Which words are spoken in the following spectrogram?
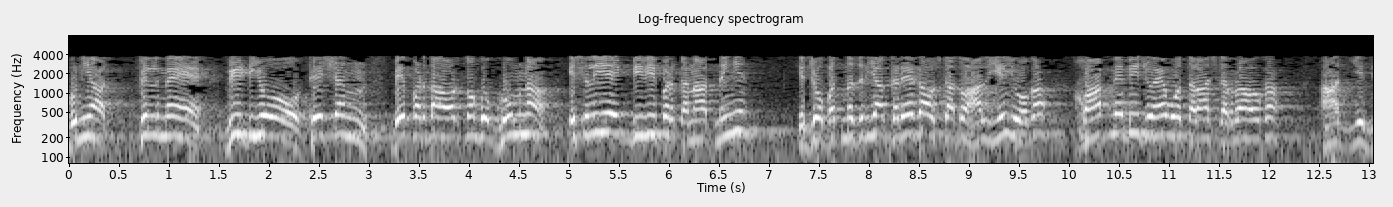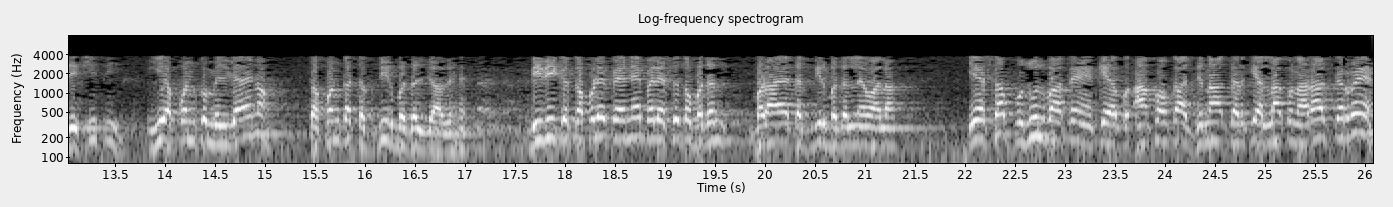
بنیاد، فلمیں، ویڈیو، فیشن، بے پردہ عورتوں کو گھومنا، اس لیے ایک بیوی پر کنات نہیں ہے۔ کہ جو بد نظریہ کرے گا، اس کا تو حال یہی ہوگا۔ خواب میں بھی جو ہے وہ تلاش کر رہا ہوگا۔ آج یہ دیکھی تھی، یہ اپن کو مل جائے نا، تو اپن کا تقدیر بدل جاوے۔ بیوی کے کپڑے پہنے، پہلے سے تو بدل، بڑا ہے، تقدیر بدلنے والا۔ یہ سب فضول باتیں ہیں کہ اب آنکھوں کا جنا کر کے اللہ کو ناراض کر رہے ہیں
